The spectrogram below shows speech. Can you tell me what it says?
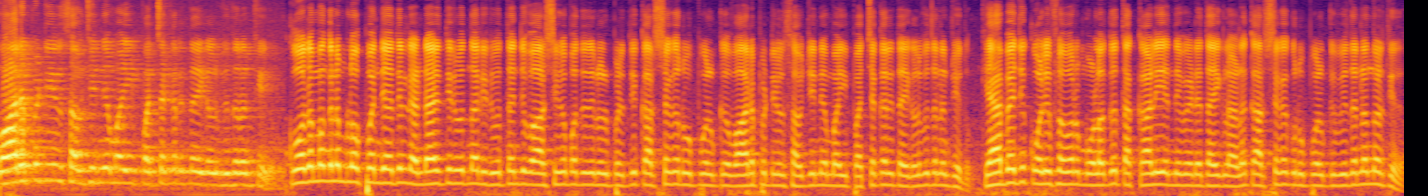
വാരപ്പെട്ടിയിൽ സൗജന്യമായി പച്ചക്കറി തൈകൾ വിതരണം ചെയ്തു. കോതമംഗലം ബ്ലോക്ക് പഞ്ചായത്തിൽ രണ്ടായിരത്തി ഇരുപത്തിനാല് ഇരുപത്തഞ്ച് വാർഷിക പദ്ധതിയിൽ ഉൾപ്പെടുത്തി കർഷക ഗ്രൂപ്പുകൾക്ക് വാരപ്പെട്ടിയിൽ സൗജന്യമായി പച്ചക്കറി തൈകൾ വിതരണം ചെയ്തു. ക്യാബേജ് കോളിഫ്ലവർ മുളക് തക്കാളി എന്നിവയുടെ തൈകളാണ് കർഷക ഗ്രൂപ്പുകൾക്ക് വിതരണം നടത്തിയത്.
